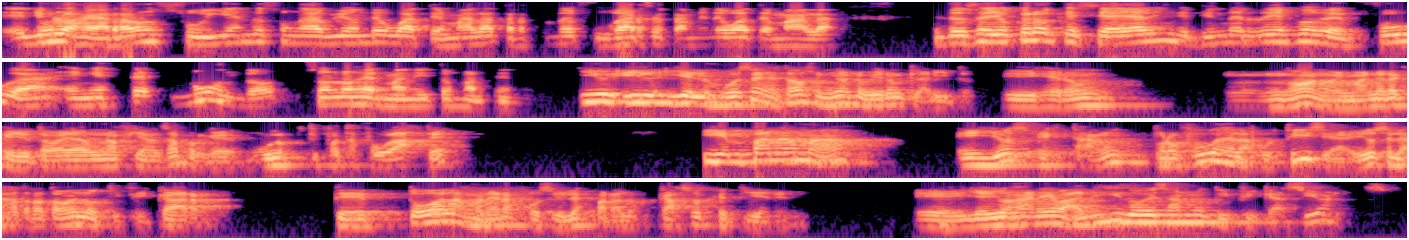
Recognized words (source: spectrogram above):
ellos los agarraron subiéndose un avión de Guatemala, tratando de fugarse también de Guatemala. Entonces yo creo que si hay alguien que tiene riesgo de fuga en este mundo, son los hermanitos Martínez. Y, y, y los jueces en Estados Unidos lo vieron clarito y dijeron, no, no hay manera que yo te vaya a dar una fianza porque uno, tipo, te fugaste, y en Panamá, ellos están prófugos de la justicia. Ellos se les ha tratado de notificar de todas las maneras posibles para los casos que tienen. Eh, y ellos han evadido esas notificaciones.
